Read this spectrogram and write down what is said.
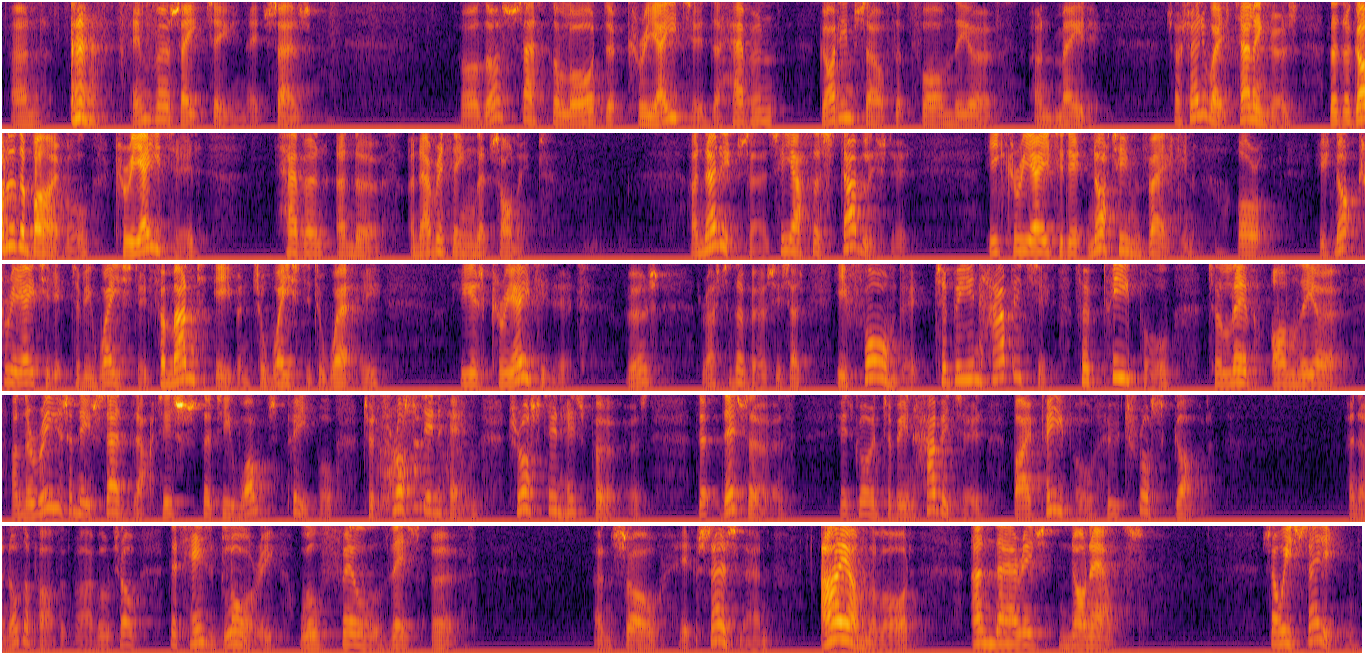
And in verse 18 it says, Oh, thus saith the Lord that created the heaven, God Himself that formed the earth and made it. So, straight away, it's telling us that the God of the Bible created heaven and earth and everything that's on it. And then it says, He hath established it, He created it not in vain, or He's not created it to be wasted, for man even to waste it away. He has created it. Verse, the rest of the verse, he says, He formed it to be inhabited, for people to live on the earth. And the reason he said that is that he wants people to trust in him, trust in his purpose, that this earth is going to be inhabited by people who trust God. And another part of the Bible, so that his glory will fill this earth. And so it says then, I am the Lord, and there is none else. So he's saying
